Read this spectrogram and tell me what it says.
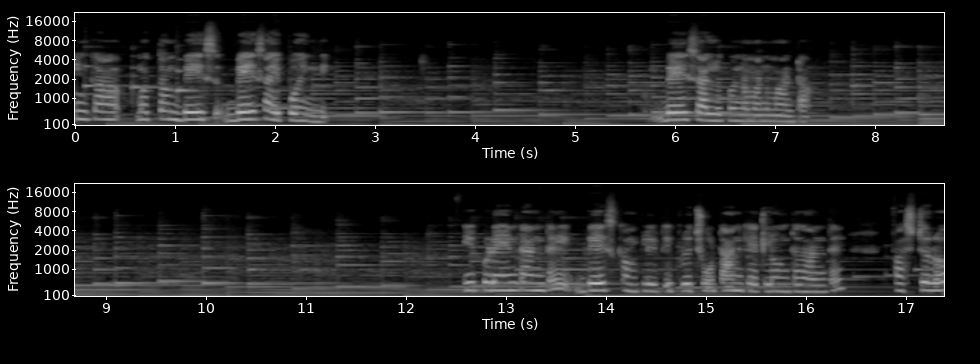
ఇంకా మొత్తం బేస్ బేస్ అయిపోయింది. బేస్ అల్లుకున్నాం అనమాట ఇప్పుడు ఏంటంటే బేస్ కంప్లీట్ ఇప్పుడు చూడటానికి ఎట్లా ఉంటుంది అంటే ఫస్ట్ రో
